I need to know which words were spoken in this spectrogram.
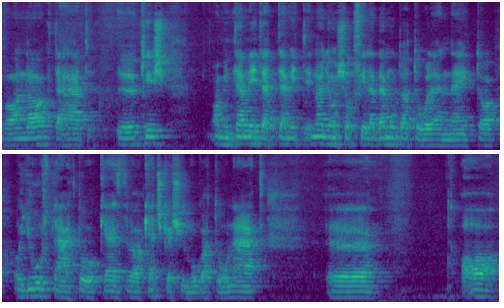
vannak, tehát ők is. Amint említettem, itt nagyon sokféle bemutató lenne itt a, a jurtától kezdve a kecskesi mugatón át, a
